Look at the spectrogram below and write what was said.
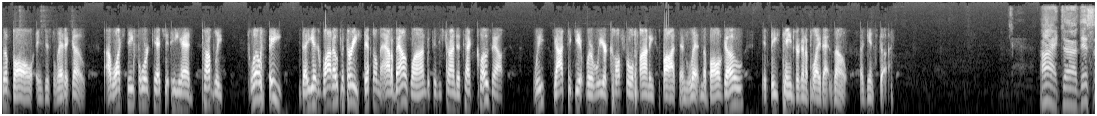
the ball and just let it go. I watched D Ford catch it. He had probably 12 feet. He had a wide open three. He stepped on the out of bounds line because he's trying to attack the closeout. We've got to get where we are comfortable finding spots and letting the ball go if these teams are going to play that zone against us. All right. Uh, this,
